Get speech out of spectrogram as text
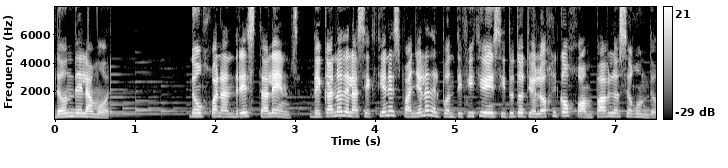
don del amor. Don Juan Andrés Talens, decano de la sección española del Pontificio Instituto Teológico Juan Pablo II.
